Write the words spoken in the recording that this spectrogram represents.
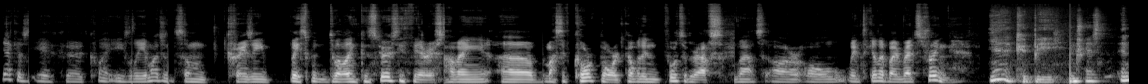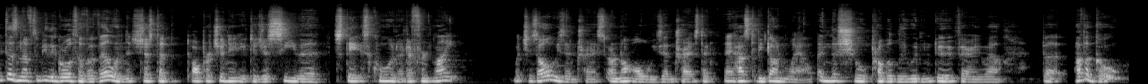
Yeah, because you could quite easily imagine some crazy basement dwelling conspiracy theorist having a massive corkboard covered in photographs that are all linked together by red string. Yeah, it could be interesting. It doesn't have to be the growth of a villain, it's just an opportunity to just see the status quo in a different light, which is always interesting, or not always interesting. It has to be done well. And this show probably wouldn't do it very well. But have a go.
